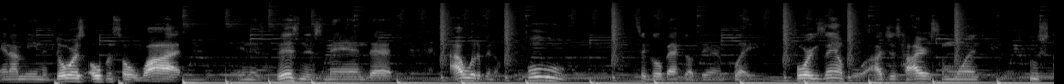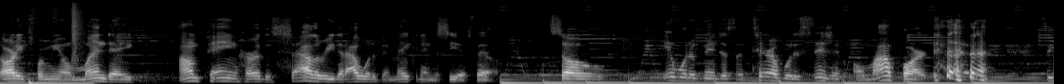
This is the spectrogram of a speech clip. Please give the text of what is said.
And I mean, the doors open so wide in this business, man, that I would have been a fool to go back up there and play. For example, I just hired someone who's starting for me on Monday. I'm paying her the salary that I would have been making in the CFL. So it would have been just a terrible decision on my part to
